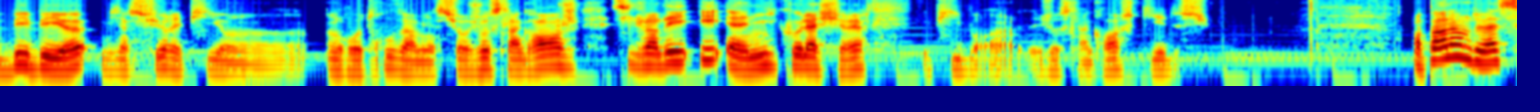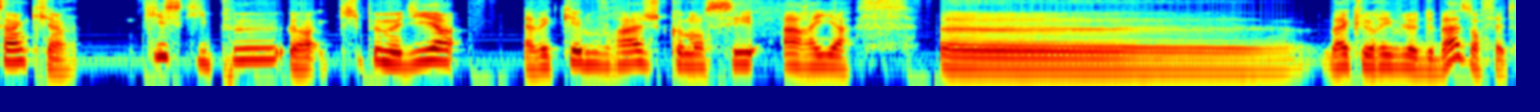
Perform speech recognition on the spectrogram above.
BBE, bien sûr. Et puis, on, retrouve hein, bien sûr Jocelyn Grange, Sylvain Day et Nicolas Scherer. Et puis, bon, hein, Jocelyn Grange qui est dessus. En parlant de A5, qu'est-ce qui peut, me dire avec quel ouvrage commencer Aria? Euh, bah, Avec le rival de base, en fait.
